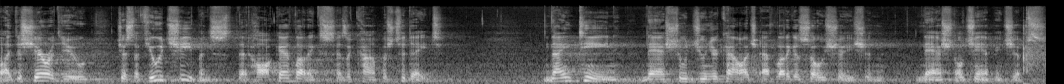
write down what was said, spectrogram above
I'd like to share with you just a few achievements that Hawk Athletics has accomplished to date. 19 National Junior College Athletic Association National Championships.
